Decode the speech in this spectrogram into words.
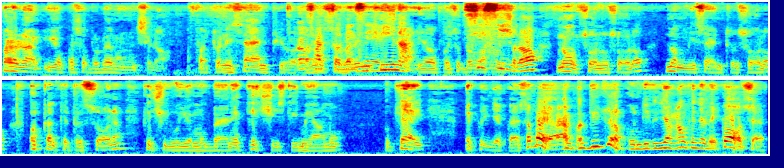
Allora io questo problema non ce l'ho. Ho fatto un esempio, ho la nostra Valentina, io questo problema sì, non sì. ce l'ho, non sono solo, non mi sento solo, ho tante persone che ci vogliamo bene, che ci stimiamo, ok? E quindi è questo. Poi addirittura condividiamo anche delle cose.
